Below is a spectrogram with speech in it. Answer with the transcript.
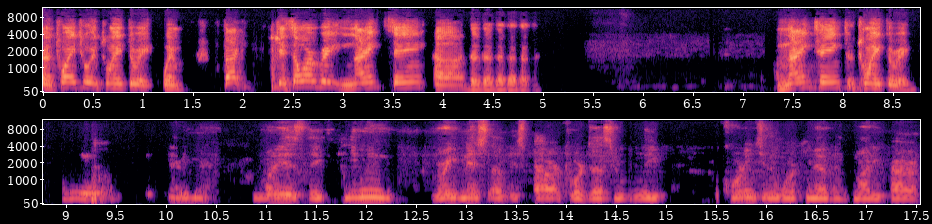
uh, 22 and 23. When, in fact, can someone read 19? Uh, da, da, da, da, da, da. 19 to 23. And what is the exceeding greatness of his power towards us who believe, according to the working of his mighty power,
